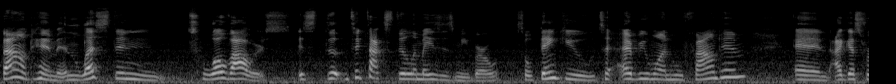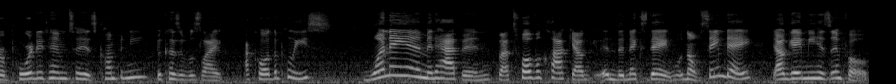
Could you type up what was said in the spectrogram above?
found him in less than 12 hours. It's TikTok still amazes me, bro. So thank you to everyone who found him and I guess reported him to his company because it was like I called the police. 1 a.m. it happened. By 12 o'clock, y'all in the next day, well, no, same day, y'all gave me his info.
